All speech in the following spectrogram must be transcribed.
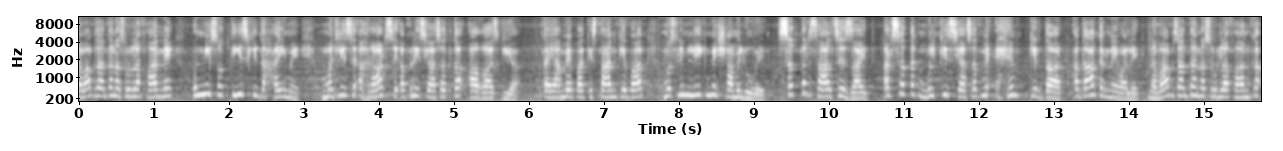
नवाबजादा नसरुल्ला खान ने 1930 की दहाई में मजलिस अहरार से अपनी सियासत का आगाज़ किया। कयाम पाकिस्तान के बाद मुस्लिम लीग में शामिल हुए। सत्तर साल से जायद अरसा तक मुल्क की सियासत में अहम किरदार अदा करने वाले नवाबजादा नसरुल्ला खान का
